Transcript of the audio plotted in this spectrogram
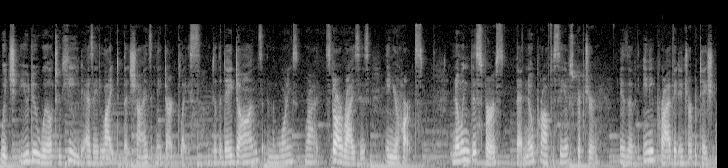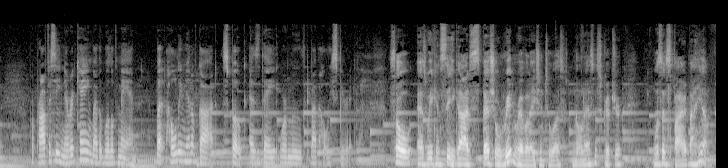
which you do well to heed as a light that shines in a dark place, until the day dawns and the morning star rises in your hearts. Knowing this first, that no prophecy of Scripture is of any private interpretation, for prophecy never came by the will of man, but holy men of God spoke as they were moved by the Holy Spirit. So, as we can see, God's special written revelation to us, known as the Scripture, was inspired by Him.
